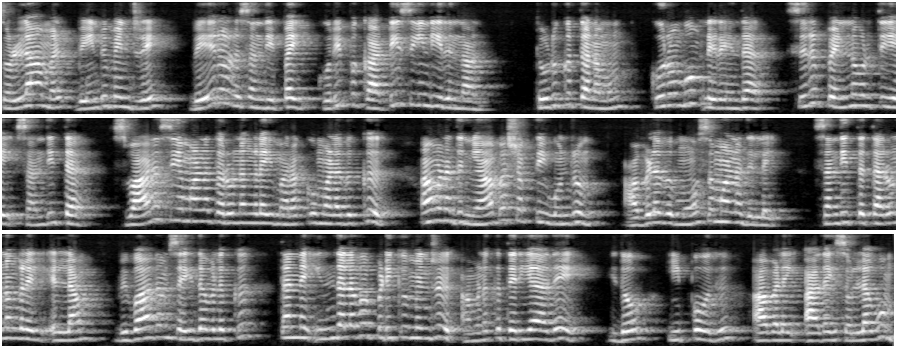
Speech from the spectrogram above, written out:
சொல்லாமல் வேண்டுமென்றே வேறொரு சந்திப்பை குறிப்பு காட்டி சீண்டியிருந்தான். துடுக்குத்தனமும் குறும்பும் நிறைந்த சிறு பெண்ணொருத்தியை சந்தித்த சுவாரஸ்யமான தருணங்களை மறக்கும் அளவுக்கு அவனது ஞாபக சக்தி ஒன்றும் அவ்வளவு மோசமானதில்லை. சந்தித்த தருணங்களில் எல்லாம் விவாதம் செய்தவளுக்கு தன்னை இந்தளவு பிடிக்கும் என்று அவனுக்கு தெரியாதே. இதோ இப்போது அவளை அதை சொல்லவும்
